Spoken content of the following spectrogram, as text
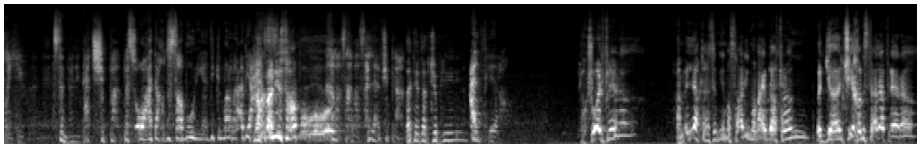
طيب. استناني تحت الشباك بس اوعى تاخذ الصابوني هذيك المرة أبي لك احس اني صابون؟ خلاص خلاص هلا بجيب لك أنت بدك تجيب لي؟ ألف ليرة. لك شو ألف ليرة؟ عم أقول لك لازمني مصاري ما معي ولا فرنك. بدي أقل شيء 5000 ليرة.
